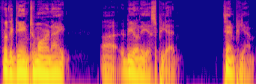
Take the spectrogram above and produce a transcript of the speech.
for the game tomorrow night. Uh, it'll be on ESPN, 10 p.m.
